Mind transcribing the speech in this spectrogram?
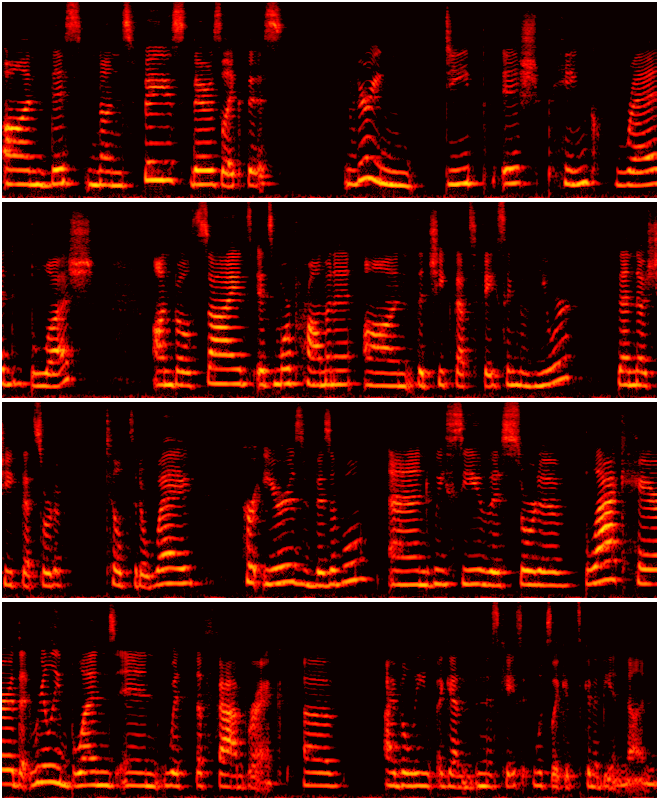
on this nun's face, there's like this very deep ish pink red blush on both sides. It's more prominent on the cheek that's facing the viewer than the cheek that's sort of tilted away. Her ear is visible, and we see this sort of black hair that really blends in with the fabric of, I believe, again, in this case, it looks like it's going to be a nun.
